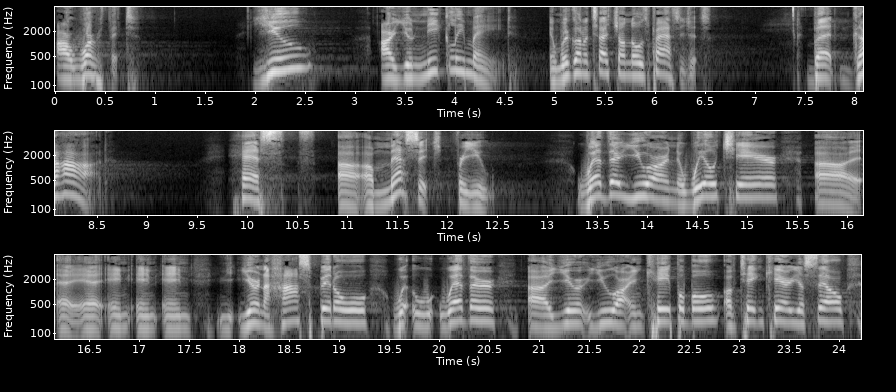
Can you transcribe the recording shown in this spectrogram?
are worth it. You are uniquely made. And we're going to touch on those passages. But God has uh, a message for you. Whether you are in the wheelchair, uh, and, and, and you're in a hospital, whether uh, you're, you are incapable of taking care of yourself,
